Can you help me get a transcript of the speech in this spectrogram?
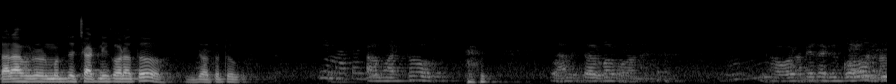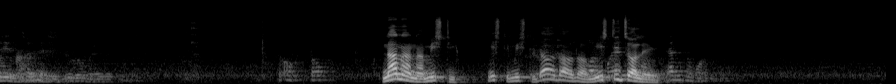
তাড়াহুড়োর মধ্যে চাটনি করা তো যতটুকু। আমার তো আমি না। না না মিষ্টি মিষ্টি মিষ্টি দাও দাও দাও মিষ্টি চলে একদম অল্প। হ্যাঁ, হয়ে যাবে, হয়ে যাবে। না, মাতাজি, না,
